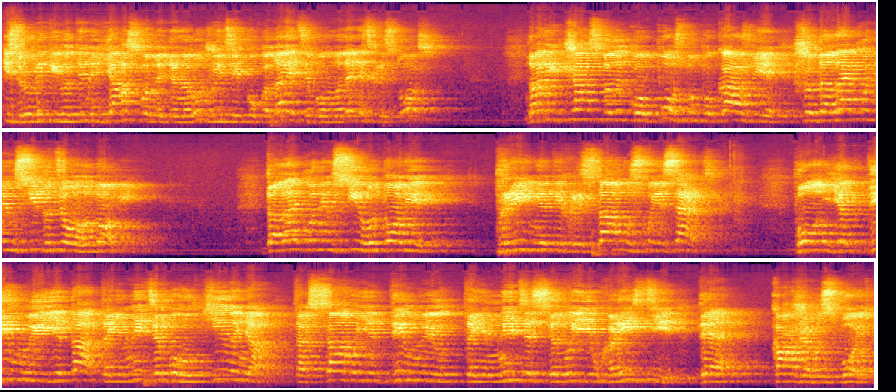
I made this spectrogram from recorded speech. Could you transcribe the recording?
і зробити його тими яслами, де народжується і покладається Богомолець Христос? Навіть час Великого посту показує, що далеко не всі до цього готові. Далеко не всі готові прийняти Христа у своє серце. Бо як дивною є та таємниця Боговтілення, так само є дивною таємниця Святої Євхаристії, де каже Господь,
